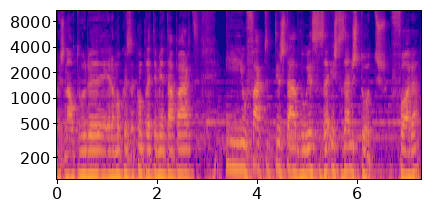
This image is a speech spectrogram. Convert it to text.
mas na altura era uma coisa completamente à parte e o facto de ter estado esses, estes anos todos fora,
